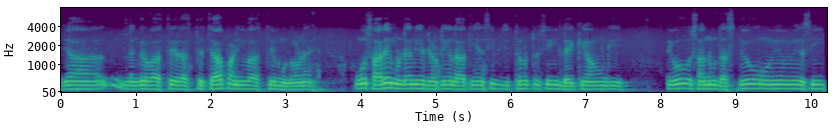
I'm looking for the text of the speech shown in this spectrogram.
ਜਾਂ ਲੰਗਰ ਵਾਸਤੇ, ਰਸਤੇ, ਚਾਹ ਪਾਣੀ ਵਾਸਤੇ ਮੰਗਾਉਣਾ ਹੈ ਉਹ ਸਾਰੇ ਮੁੰਡਿਆਂ ਦੀਆਂ ਡਿਊਟੀਆਂ ਲਾਤੀਆਂ ਸੀ ਜਿੱਥੋਂ ਤੁਸੀਂ ਲੈ ਕੇ ਆਓਗੇ ਤੇ ਉਹ ਸਾਨੂੰ ਦੱਸ ਦਿਓ ਉਵੇਂ ਉਵੇਂ ਅਸੀਂ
